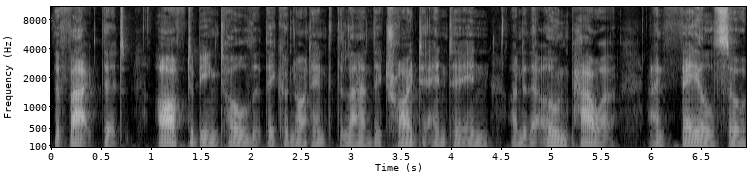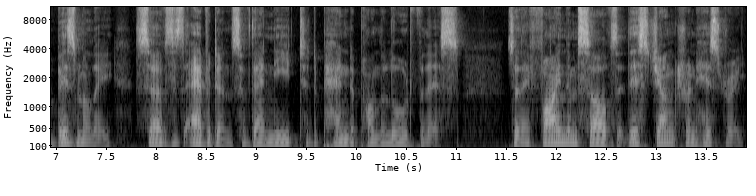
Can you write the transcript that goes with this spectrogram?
The fact that after being told that they could not enter the land, they tried to enter in under their own power and failed so abysmally, serves as evidence of their need to depend upon the Lord for this. So they find themselves at this juncture in history,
